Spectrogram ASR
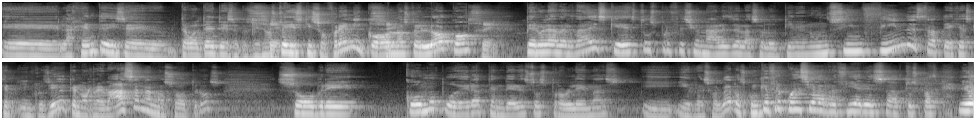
eh, la gente dice, te voltea y te dice, pues si no Sí. estoy esquizofrénico, no estoy loco. Pero la verdad es que estos profesionales de la salud tienen un sinfín de estrategias que inclusive que nos rebasan a nosotros sobre cómo poder atender estos problemas y, resolverlos. ¿Con qué frecuencia refieres a tus pacientes? Digo,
